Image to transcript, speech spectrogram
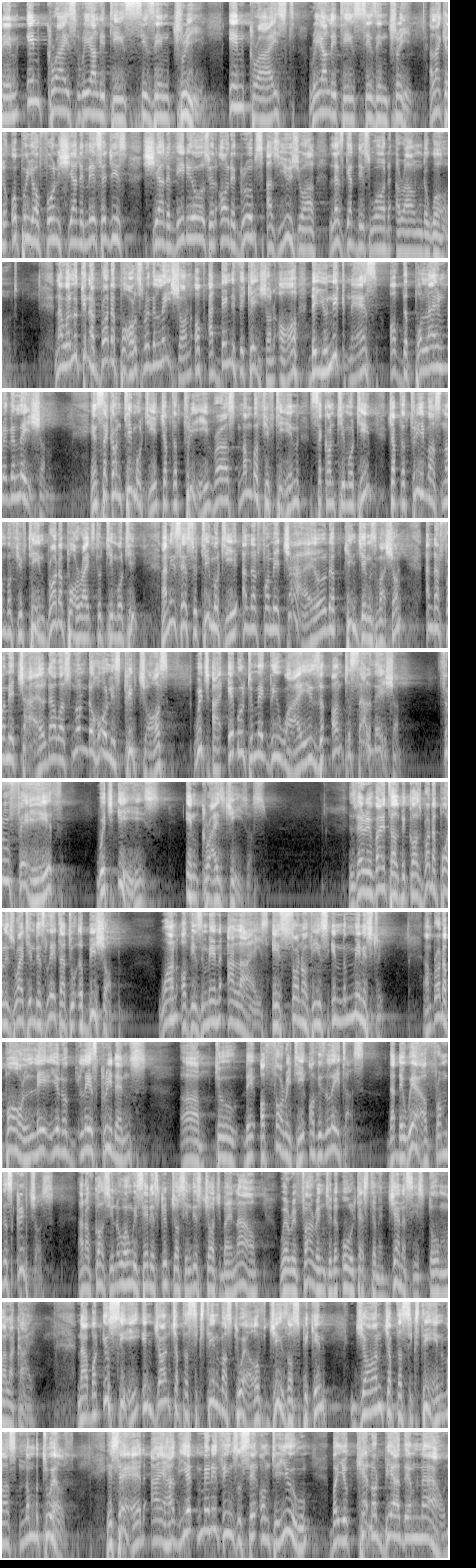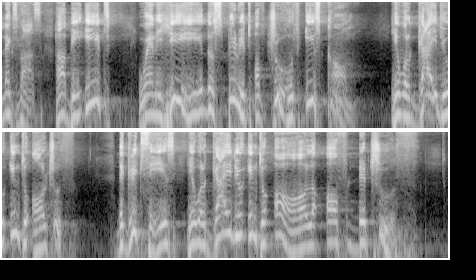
in Christ reality Season 3. In Christ reality Season 3. I'd like you to open your phone, share the messages, share the videos with all the groups as usual. Let's get this word around the world. Now we're looking at Brother Paul's revelation of identification or the uniqueness of the Pauline revelation. In Second Timothy chapter 3 verse number 15, 2 Timothy chapter 3 verse number 15, Brother Paul writes to Timothy and he says to Timothy, and that from a child, King James Version, and that from a child thou hast known the holy scriptures, which are able to make thee wise unto salvation through faith which is in Christ Jesus. It's very vital because Brother Paul is writing this letter to a bishop, one of his main allies, a son of his in the ministry. And Brother Paul, lay, you know, lays credence um, to the authority of his letters that they were from the scriptures. And of course, you know, when we say the scriptures in this church by now, we're referring to the Old Testament, Genesis to Malachi. Now, but you see, in John chapter 16, verse 12, Jesus speaking, John chapter 16, verse number 12. He said, I have yet many things to say unto you, but you cannot bear them now. Next verse. Howbeit, when he, the Spirit of truth, is come, he will guide you into all truth. The Greek says, he will guide you into all of the truth.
